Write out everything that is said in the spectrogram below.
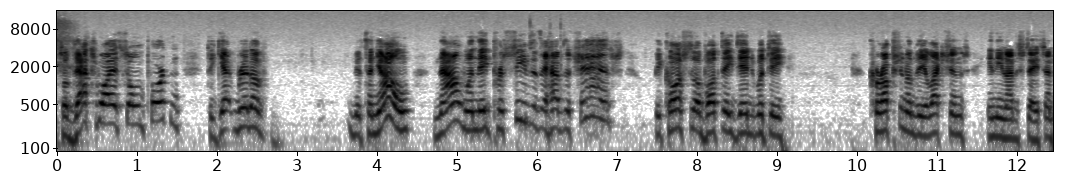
So that's why it's so important to get rid of Netanyahu now when they perceive that they have the chance because of what they did with the corruption of the elections in the United States. And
